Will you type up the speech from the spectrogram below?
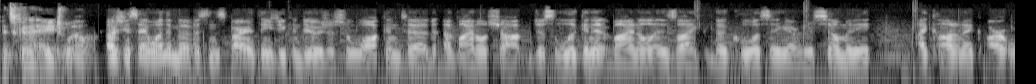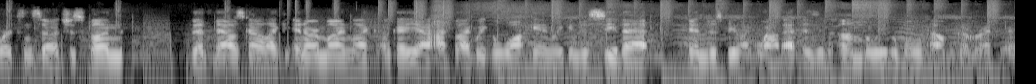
it's going to age well. I was gonna say one of the most inspiring things you can do is just to walk into a vinyl shop. Just looking at vinyl is like the coolest thing ever. There's so many iconic artworks, and so it's just fun that that was kind of like in our mind. Like, okay, yeah, I feel like we can walk in, we can just see that, and just be like, wow, that is an unbelievable album cover right there.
